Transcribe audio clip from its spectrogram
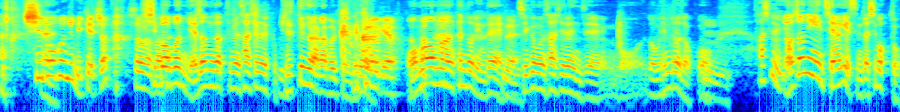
10억은 좀 있겠죠? 서울 아파트? 10억은 예전 같으면 사실 그 빌딩을 알아볼 정도로. 어마어마한 큰 돈인데 네. 지금은 사실은 이제 뭐 너무 힘들어졌고 음, 사실 여전히 제약이 있습니다. 10억도.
